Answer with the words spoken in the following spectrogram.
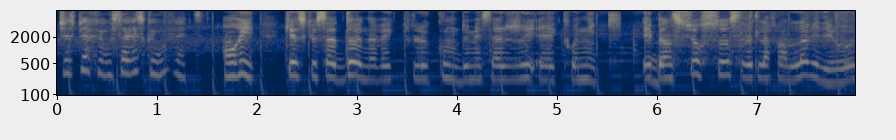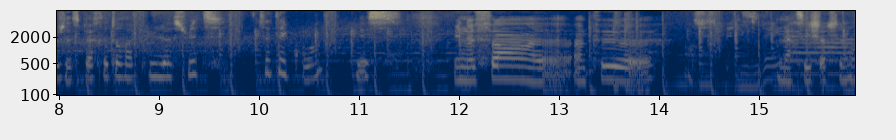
j'espère que vous savez ce que vous faites. Henri, qu'est-ce que ça donne avec le compte de messagerie électronique? Et ben sur ce, ça va être la fin de la vidéo. J'espère que ça t'aura plu la suite. C'était cool. Yes. Une fin euh, un peu... euh. Merci, cherchez le mot.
